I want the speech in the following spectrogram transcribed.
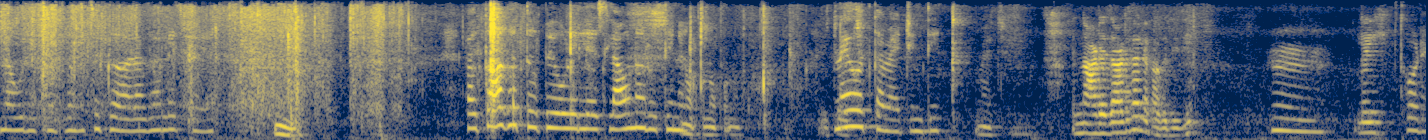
नवरीचं ब्लाऊजचं गळा झाले तयार अहो, का ग तू पिवळी लेस लावणार होती ना? नको नको नको. नाही होत का मॅचिंग ती? मॅच नाड्या जाड झाल्या का ग दीदी? लई. थोडे.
